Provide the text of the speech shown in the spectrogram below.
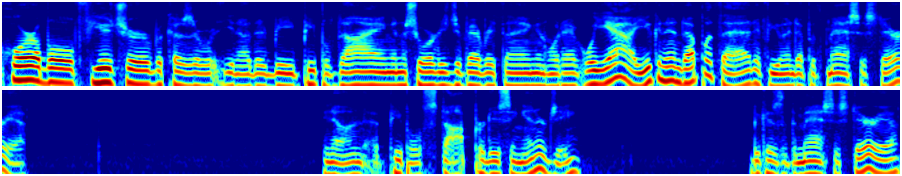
horrible future because there were you know there'd be people dying and a shortage of everything and whatever. Well, yeah, you can end up with that if you end up with mass hysteria. You know, and uh, people stop producing energy because of the mass hysteria.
